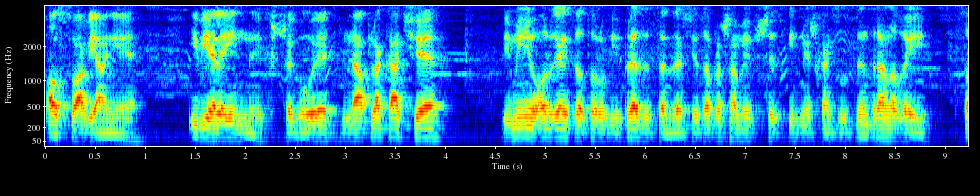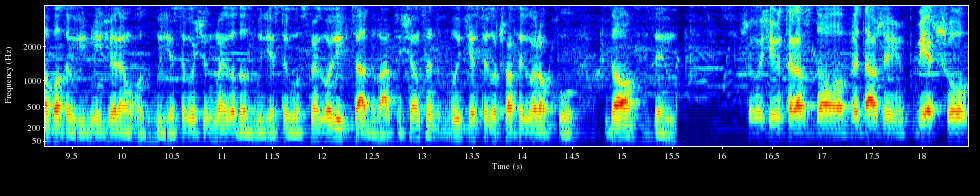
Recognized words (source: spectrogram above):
Osławianie i wiele innych. Szczegóły na plakacie. W imieniu organizatorów imprezy serdecznie zapraszamy wszystkich mieszkańców Zindranowej w sobotę i w niedzielę od 27 do 28 lipca 2024 roku do Zyn. Przechodzimy teraz do wydarzeń w Bieczu.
